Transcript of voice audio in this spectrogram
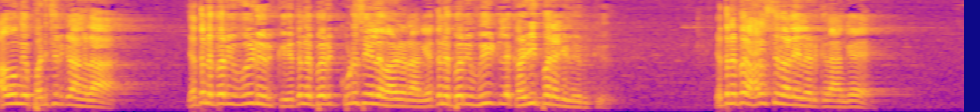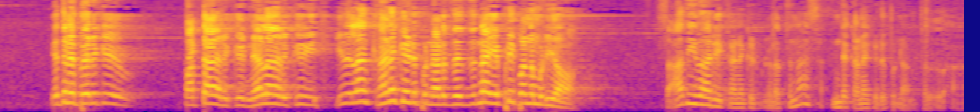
அவங்க படிச்சிருக்காங்களா? எத்தனை பேருக்கு வீடு இருக்கு? எத்தனை பேருக்கு குடிசையில வாழறாங்க? எத்தனை பேருக்கு வீட்டுல கழிப்பறைகள் இருக்கு? எத்தனை பேர் அரசு வேலையில இருக்கிறாங்க? எத்தனை பேருக்கு பட்டா இருக்கு நிலம் இருக்கு? இதெல்லாம் கணக்கெடுப்பு நடத்துறதுன்னா எப்படி பண்ண முடியும்? சாதிவாரி கணக்கெடுப்பு நடத்தினா இந்த கணக்கெடுப்பு நடத்தலாம்.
